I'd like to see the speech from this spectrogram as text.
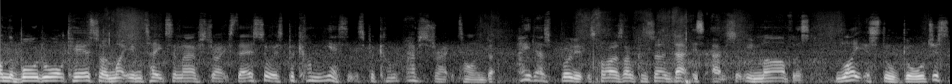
on the boardwalk here, so I might even take some abstracts there. So it's become, yes, it's become abstract time, but hey, that's brilliant. As far as I'm concerned, that is absolutely marvellous. Light is still gorgeous.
